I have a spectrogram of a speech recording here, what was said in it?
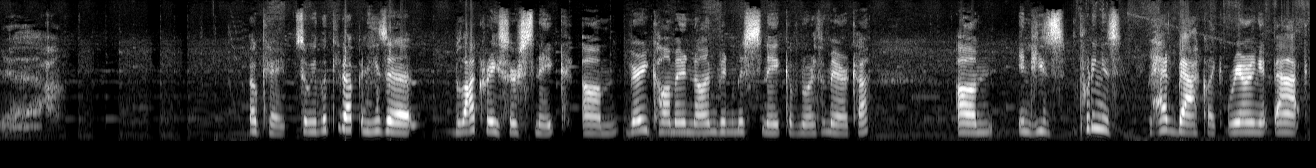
Yeah. Okay, so we looked it up, and he's a black racer snake, um, very common non-venomous snake of North America. Um, and he's putting his head back, like rearing it back,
